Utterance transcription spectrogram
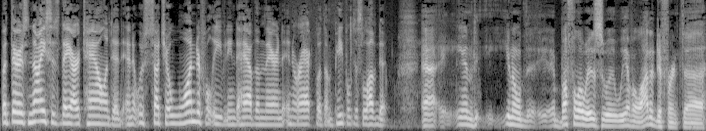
but they're as nice as they are talented, and it was such a wonderful evening to have them there and interact with them. People just loved it. Uh, and you know, the, Buffalo is we have a lot of different uh,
